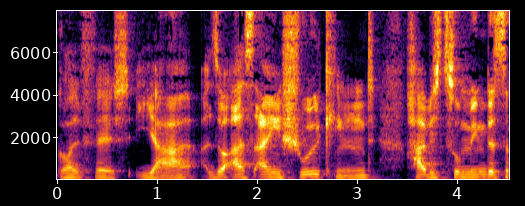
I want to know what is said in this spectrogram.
Goldfisch, ja. Also als ein Schulkind habe ich zumindest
